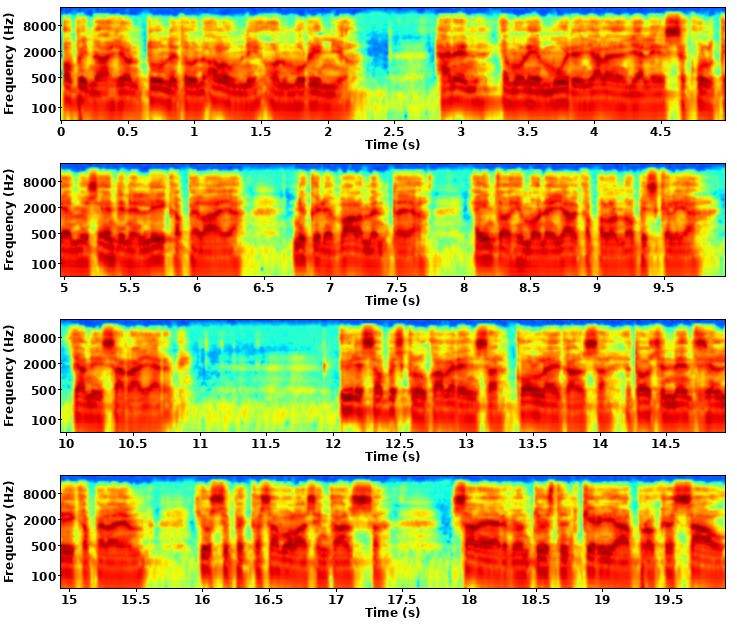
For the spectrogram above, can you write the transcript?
Opinahjon tunnetuin alumni on Mourinho. Hänen ja monien muiden jalanjäljessä kulkee myös entinen liikapelaaja, nykyinen valmentaja ja intohimoinen jalkapallon opiskelija Jani Sarajärvi. Yhdessä opiskelukaverinsa, kollegansa ja toisen entisen liikapelaajan Jussi-Pekka Savolaisen kanssa – Sarajärvi on työstänyt kirjaa Progressau,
